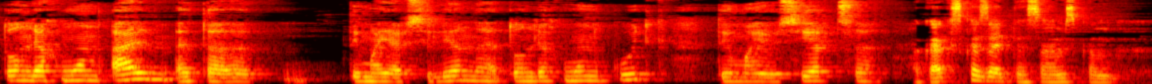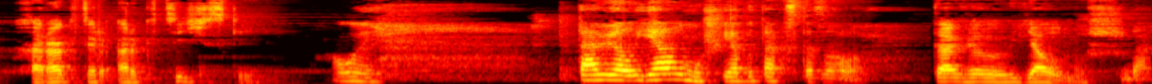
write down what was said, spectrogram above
Тон ляхмун альм – это ты моя вселенная, тон ляхмун кутк – ты мое сердце. А как сказать на самском Характер арктический. Ой, Тавел Ялмуш, я бы так сказала. Тавел Ялмуш. Да.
